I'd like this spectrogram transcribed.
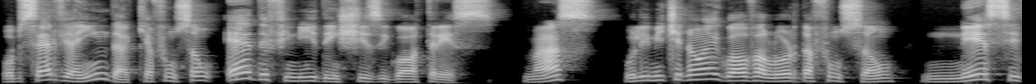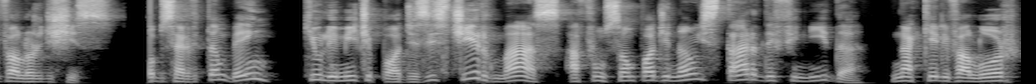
Observe ainda que a função é definida em x igual a 3, mas o limite não é igual ao valor da função nesse valor de x. Observe também que o limite pode existir, mas a função pode não estar definida naquele valor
